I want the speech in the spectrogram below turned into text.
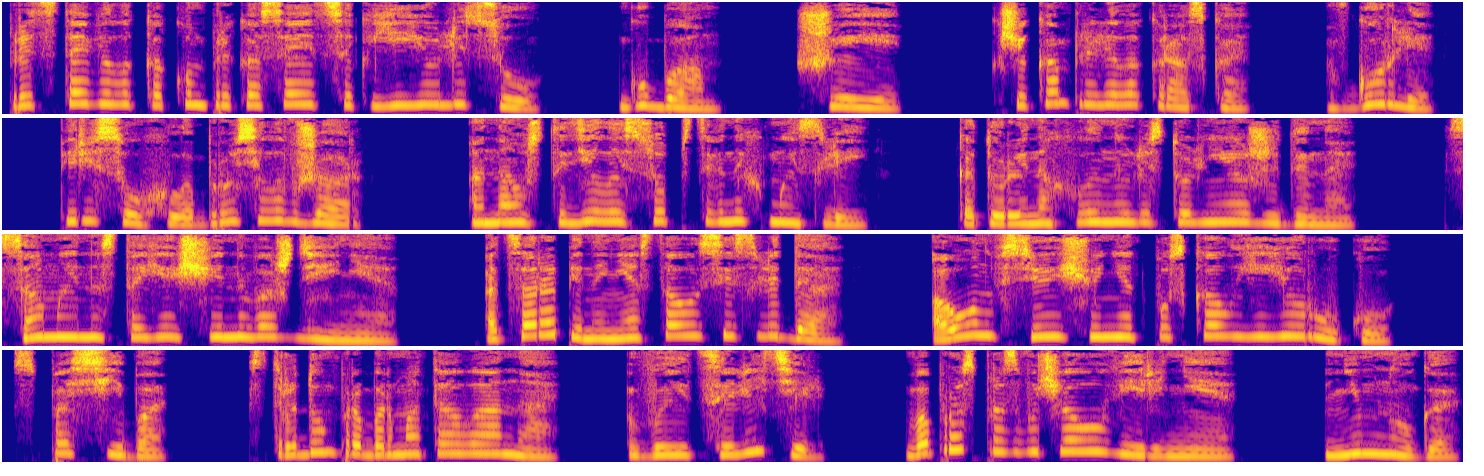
представила, как он прикасается к ее лицу, губам, шее. К щекам прилила краска. В горле пересохло, бросила в жар. Она устыдилась собственных мыслей, которые нахлынули столь неожиданно. Самое настоящее наваждение. От царапины не осталось и следа, а он все еще не отпускал ее руку. «Спасибо», — с трудом пробормотала она. «Вы целитель?» Вопрос прозвучал увереннее. «Немного».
